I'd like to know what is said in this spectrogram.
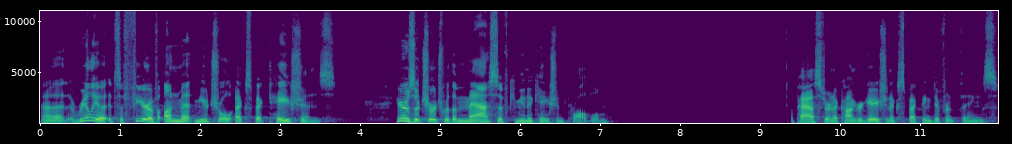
Uh, really, a, it's a fear of unmet mutual expectations. Here's a church with a massive communication problem a pastor and a congregation expecting different things.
